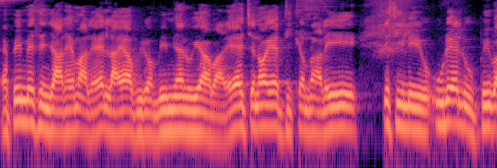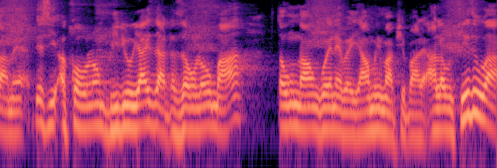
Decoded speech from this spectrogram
အဲ Pay Messenger ထဲမှာလည်းလာရောက်ပြီးတော့မေးမြန်းလို့ရပါတယ်ကျွန်တော်ရဲ့ဒီကင်မရာလေးပစ္စည်းလေးကိုဥတဲ့လူပေးပါမယ်ပစ္စည်းအကုန်လုံးဗီဒီယိုရိုက်စာတစ်စုံလုံးမှာ3000ခွဲနဲ့ပဲရောင်းပေးမှာဖြစ်ပါတယ်အားလုံးကျေးဇူးပါ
